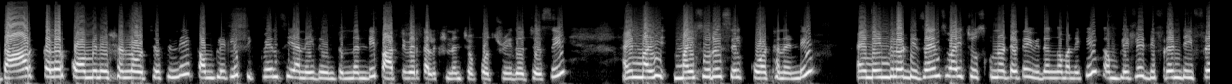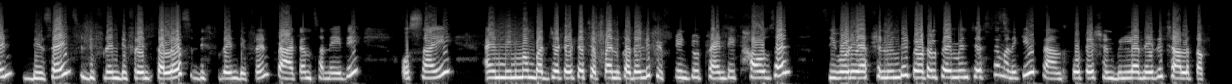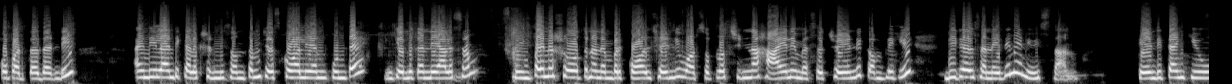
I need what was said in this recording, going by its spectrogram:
డార్క్ కలర్ కాంబినేషన్లో వచ్చేసింది. కంప్లీట్లీ సీక్వెన్సీ అనేది ఉంటుందండి. పార్టీవేర్ కలెక్షన్ అని చెప్పొచ్చు. ఇది వచ్చేసి. And my Mysuri silk cotton అండి. అండ్ ఇందులో డిజైన్స్ వైజ్ చూసుకున్నట్టయితే ఈ విధంగా మనకి completely different different designs different different colours different different patterns అనేది వస్తాయి. అండ్ మినిమం బడ్జెట్ అయితే చెప్పాను కదండి fifteen to twenty thousand COD option ఉంది. టోటల్ పేమెంట్ చేస్తే మనకి ట్రాన్స్పోర్టేషన్ బిల్ అనేది చాలా తక్కువ పడుతుందండి. అండ్ ఇలాంటి కలెక్షన్ మీ సొంతం చేసుకోవాలి అనుకుంటే ఇంకెందుకండి ఆలస్యం? స్క్రీన్ పైన షో అవుతున్న నెంబర్ కాల్ చేయండి. వాట్సాప్లో చిన్న హాయ్ అని మెసేజ్ చేయండి. కంప్లీట్లీ డీటెయిల్స్ అనేది నేను ఇస్తాను. ఓకే అండి థ్యాంక్ యూ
